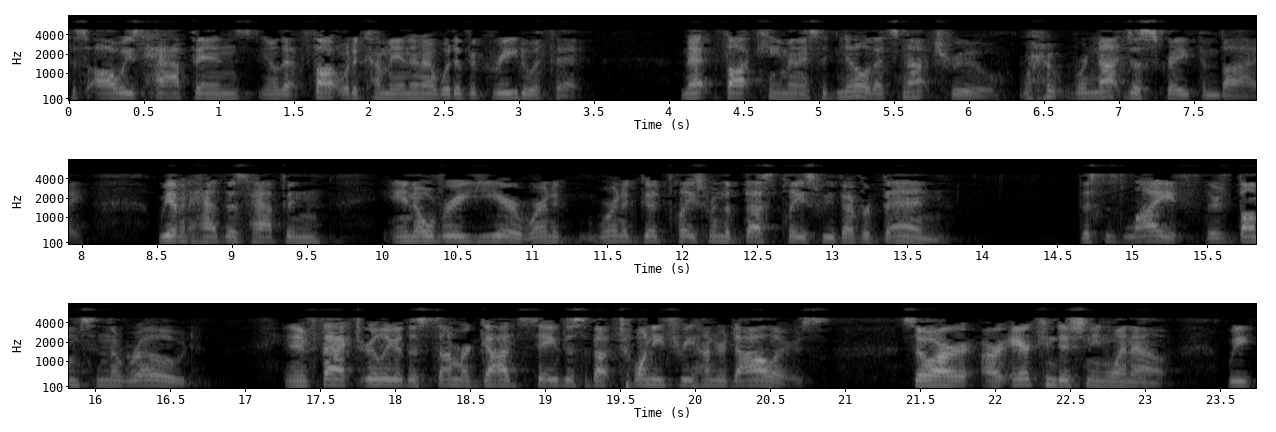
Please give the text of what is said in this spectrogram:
This always happens. You know, that thought would have come in and I would have agreed with it. And that thought came in. I said, No, that's not true. We're, we're not just scraping by. We haven't had this happen in over a year. We're in a, we're in a good place. We're in the best place we've ever been. This is life. There's bumps in the road. And in fact, earlier this summer, God saved us about $2,300. So our, our air conditioning went out. We,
